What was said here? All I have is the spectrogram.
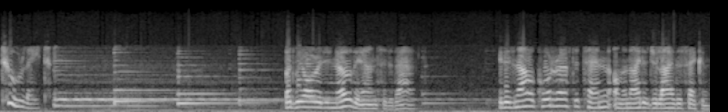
too late. But we already know the answer to that. It is now a quarter after ten on the night of July the 2nd.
